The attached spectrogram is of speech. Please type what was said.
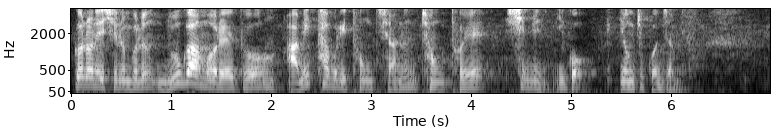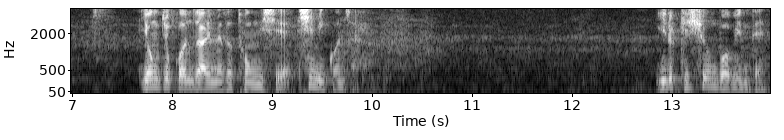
끌어내시는 분은 누가 뭐래도 아미타불이 통치하는 정토의 시민이고 영주권자입니다. 영주권자이면서 동시에 시민권자예요. 이렇게 쉬운 법인데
